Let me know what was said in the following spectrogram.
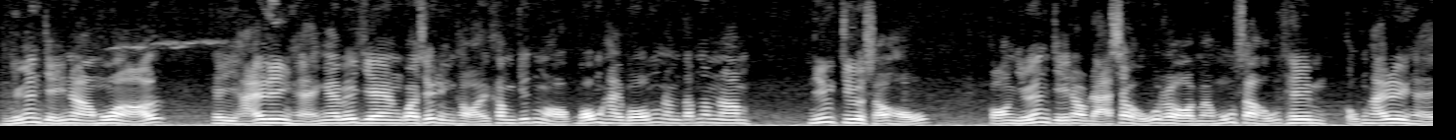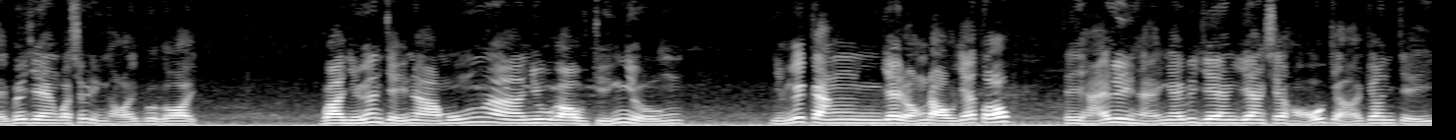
Những anh chị nào mua ở thì hãy liên hệ ngay với Giang qua số điện thoại 091 424 5855 nếu chưa sở hữu, còn những anh chị nào đã sở hữu rồi mà muốn sở hữu thêm cũng hãy liên hệ với Giang qua số điện thoại vừa rồi và những anh chị nào muốn à, nhu cầu chuyển nhượng những cái căn giai đoạn đầu giá tốt thì hãy liên hệ ngay với Giang. Giang sẽ hỗ trợ cho anh chị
